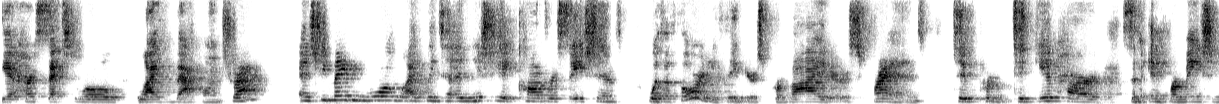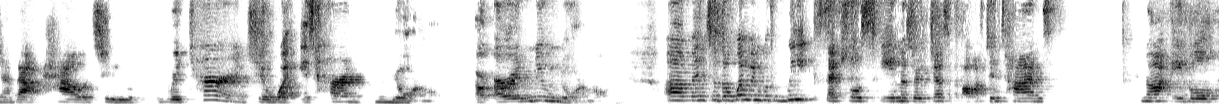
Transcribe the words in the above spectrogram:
get her sexual life back on track. And she may be more likely to initiate conversations with authority figures, providers, friends, to, to give her some information about how to return to what is her normal or, or a new normal. Um, and so the women with weak sexual schemas are just oftentimes not able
